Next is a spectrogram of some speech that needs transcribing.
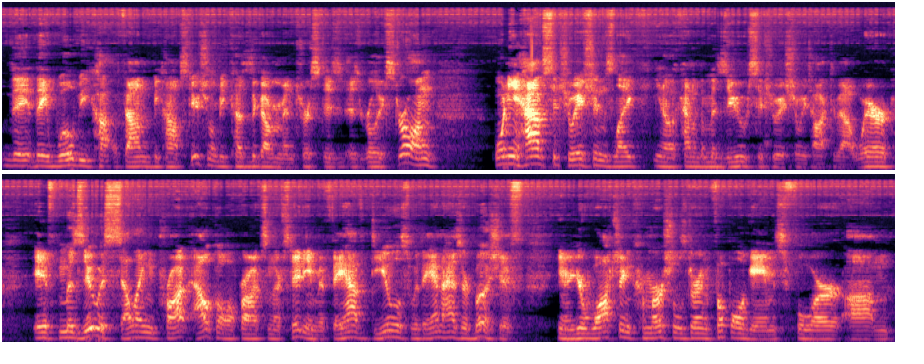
they, they will be co- found to be constitutional because the government interest is, is really strong. When you have situations like you know kind of the Mizzou situation we talked about, where if Mizzou is selling pro- alcohol products in their stadium, if they have deals with Anheuser Busch, if you know you're watching commercials during football games for um,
